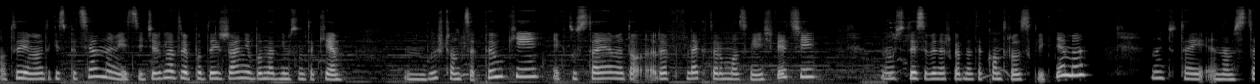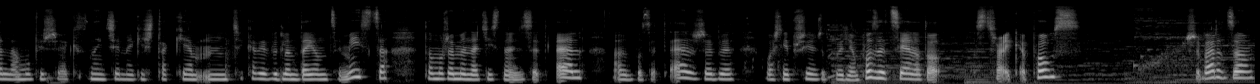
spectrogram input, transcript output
O, tutaj mam takie specjalne miejsce, gdzie wygląda trochę podejrzanie, bo nad nim są takie mm, błyszczące pyłki. Jak tu stajemy, to reflektor mocniej świeci. No tutaj sobie na przykład na te control sklikniemy. No i tutaj nam Stella mówi, że jak znajdziemy jakieś takie mm, ciekawie wyglądające miejsca, to możemy nacisnąć ZL albo ZR, żeby właśnie przyjąć odpowiednią pozycję. No to strike a pose. Proszę bardzo.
